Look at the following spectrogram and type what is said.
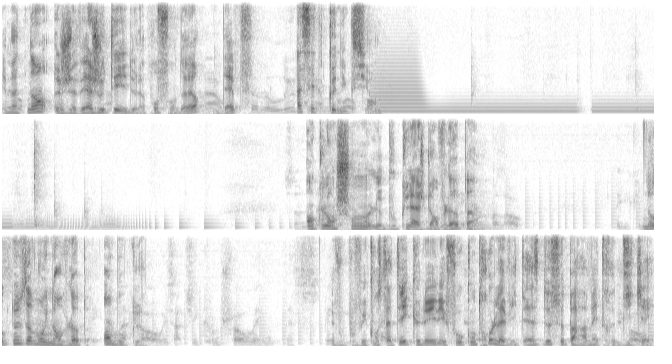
Et maintenant, je vais ajouter de la profondeur, depth, à cette connexion. Enclenchons le bouclage d'enveloppe. Donc nous avons une enveloppe en boucle. Vous pouvez constater que le LFO contrôle la vitesse de ce paramètre decay.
